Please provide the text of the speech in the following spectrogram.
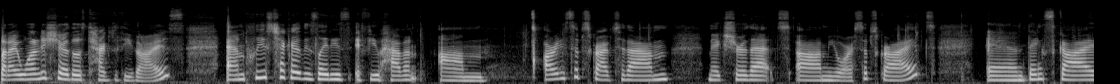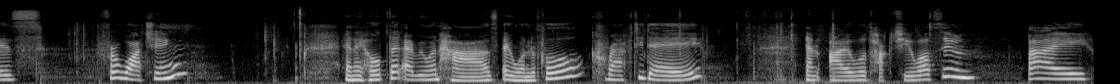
but I wanted to share those tags with you guys. And please check out these ladies if you haven't um, already subscribed to them. Make sure that um, you are subscribed. And thanks, guys, for watching. And I hope that everyone has a wonderful, crafty day. And I will talk to you all soon. Bye.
